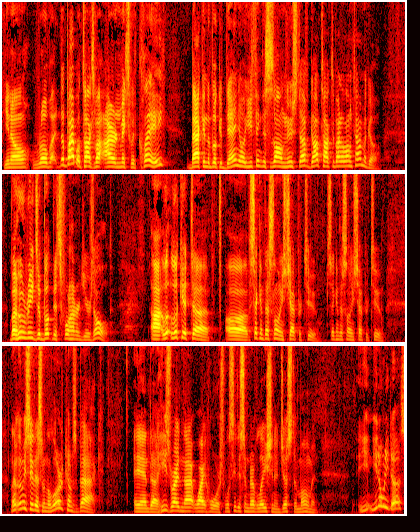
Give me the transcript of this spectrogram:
you know, robot. The Bible talks about iron mixed with clay back in the book of Daniel. You think this is all new stuff? God talked about it a long time ago. But who reads a book that's 400 years old? Uh, look, at uh, uh, 2 Thessalonians chapter 2. 2 Thessalonians chapter 2. Let, let me say this. When the Lord comes back and uh, he's riding that white horse, we'll see this in Revelation in just a moment. You, you know what he does?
